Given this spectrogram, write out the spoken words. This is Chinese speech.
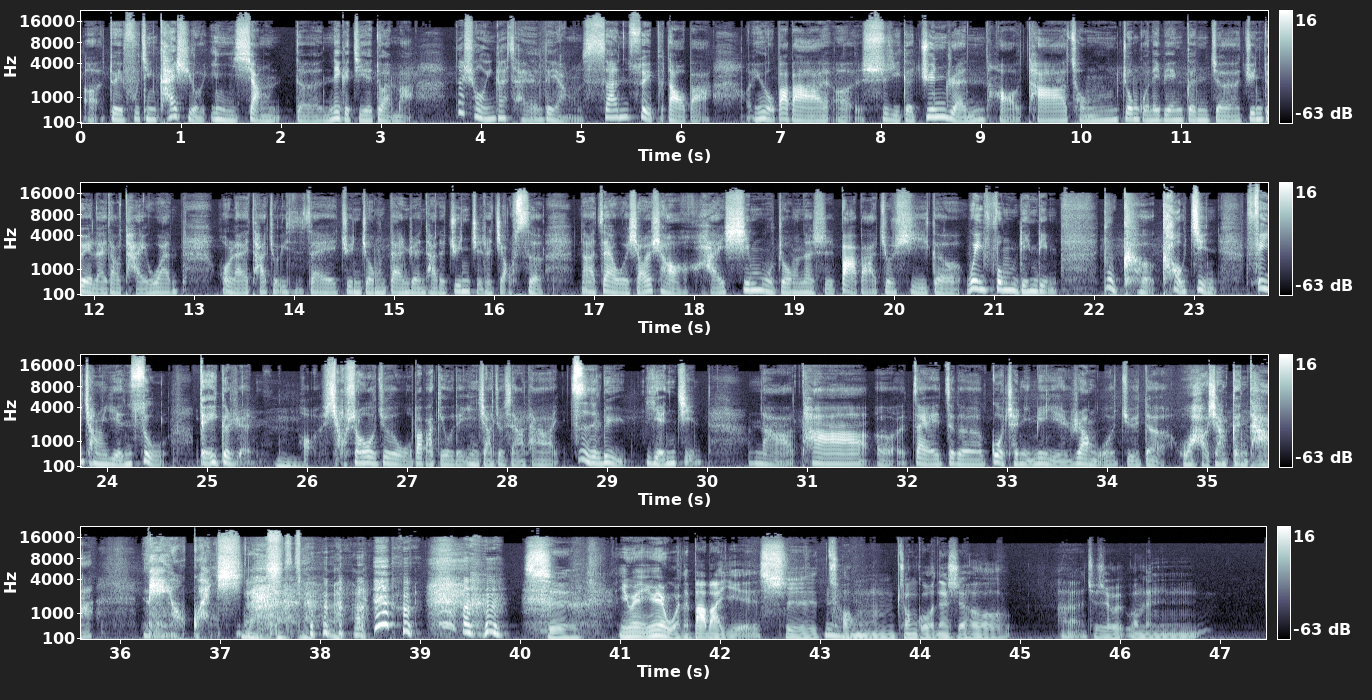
呃，对父亲开始有印象的那个阶段嘛。那时候应该才两三岁不到吧，因为我爸爸呃是一个军人，好，他从中国那边跟着军队来到台湾，后来他就一直在军中担任他的军职的角色。那在我小小孩心目中，那是爸爸就是一个威风凛凛、不可靠近、非常严肃的一个人。嗯，好，小时候就是我爸爸给我的印象就是让他自律严谨。那他呃，在这个过程里面也让我觉得我好像跟他没有关系。是因为因为我的爸爸也是从中国那时候，呃，就是我们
